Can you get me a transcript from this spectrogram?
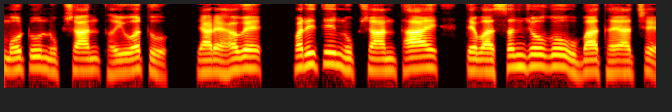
મોટું નુકસાન થયું હતું. જ્યારે હવે ફરીથી નુકસાન થાય તેવા સંજોગો ઊભા થયા છે.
